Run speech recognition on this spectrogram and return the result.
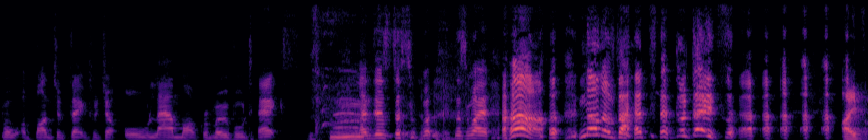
brought a bunch of decks which are all landmark removal decks, Mm, and just just just where ah none of that. Good days. I've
